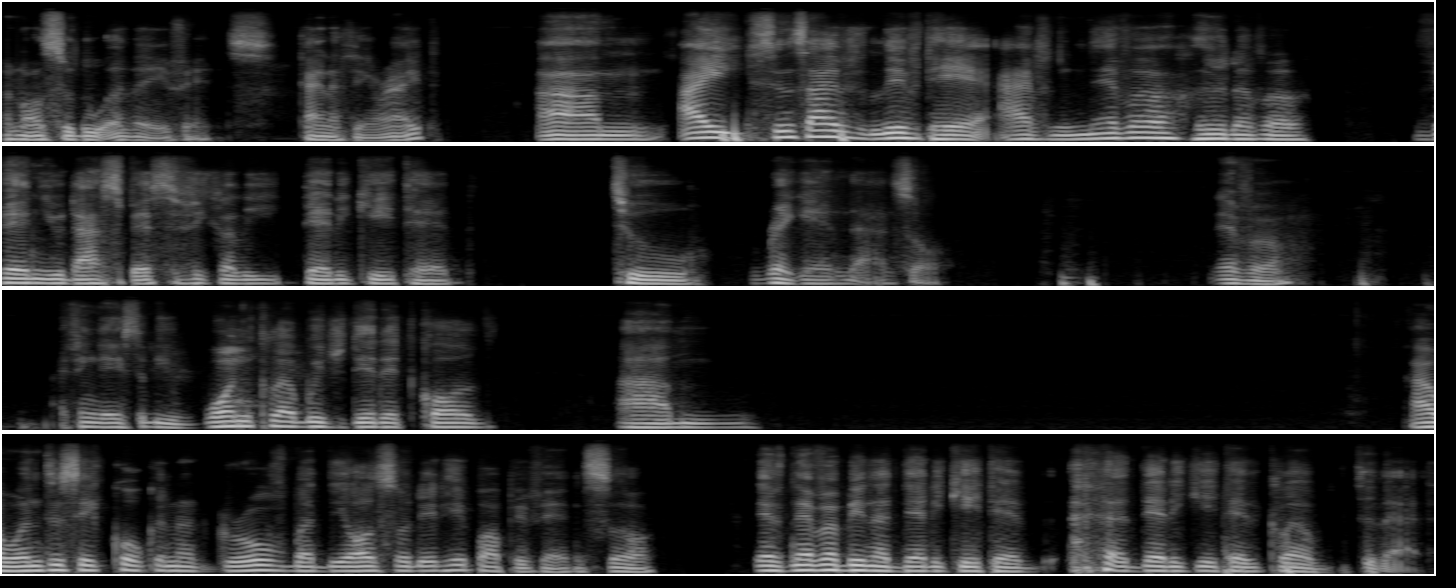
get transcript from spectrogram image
and also do other events, kind of thing, right? Um, I since I've lived here, I've never heard of a venue that's specifically dedicated to reggae and dancehall. Never. I think there used to be one club which did it called um I want to say Coconut Grove, but they also did hip hop events. So there's never been a dedicated a dedicated club to that.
